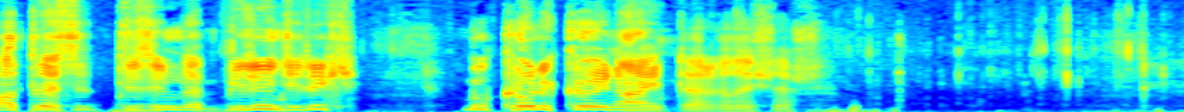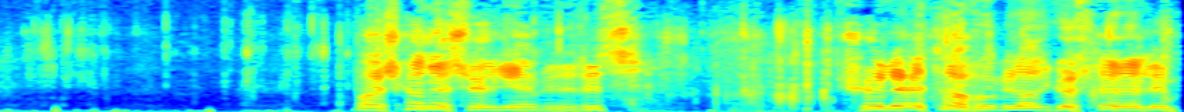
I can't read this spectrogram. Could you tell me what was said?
Atletizmde birincilik bu Kölük köyüne aitti arkadaşlar. Başka ne söyleyebiliriz? Şöyle etrafı biraz gösterelim.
